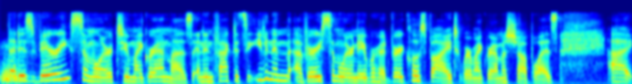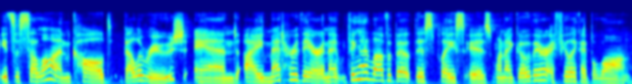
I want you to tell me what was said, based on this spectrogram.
that is very similar to my grandma's. And in fact, it's even in a very similar neighborhood, very close by to where my grandma's shop was. Uh, it's a salon called Bella Rouge, and I Met her there. And the thing I love about this place is when I go there, I feel like I belong.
